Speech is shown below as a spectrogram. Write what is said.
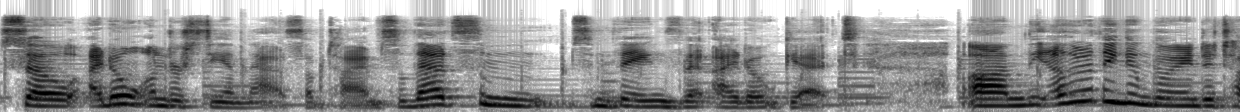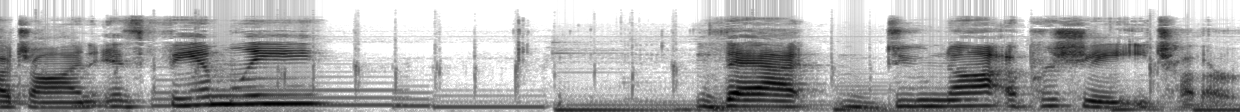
So I don't understand that sometimes. So that's some some things that I don't get. Um, the other thing I'm going to touch on is family that do not appreciate each other.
